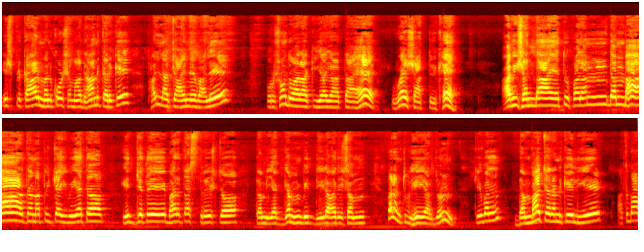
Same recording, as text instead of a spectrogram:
इस प्रकार मन को समाधान करके फल न चाहने वाले पुरुषों द्वारा किया जाता है, वह सात्विक है। अभिसंधाय तो फलम दम्भार्थमपि चैवयत इज्जते भरतश्रेष्ठ तम यज्ञम विद्धि राजसम परंतु हे अर्जुन, केवल दम्भाचरण के लिए अथवा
